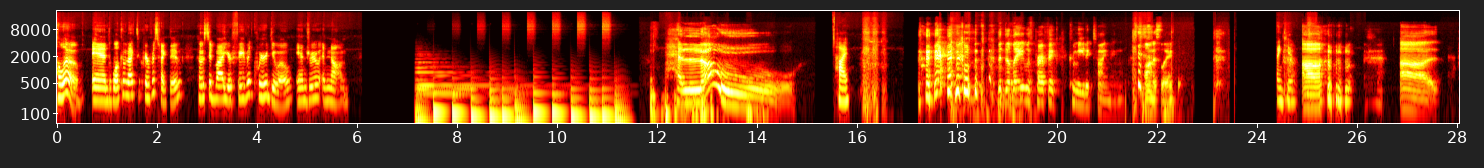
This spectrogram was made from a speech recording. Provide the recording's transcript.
Hello, and welcome back to Queer Perspective, hosted by your favorite queer duo, Andrew and Nam. Hello. Hi. the delay was perfect comedic timing, honestly. Thank you. Um, uh,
